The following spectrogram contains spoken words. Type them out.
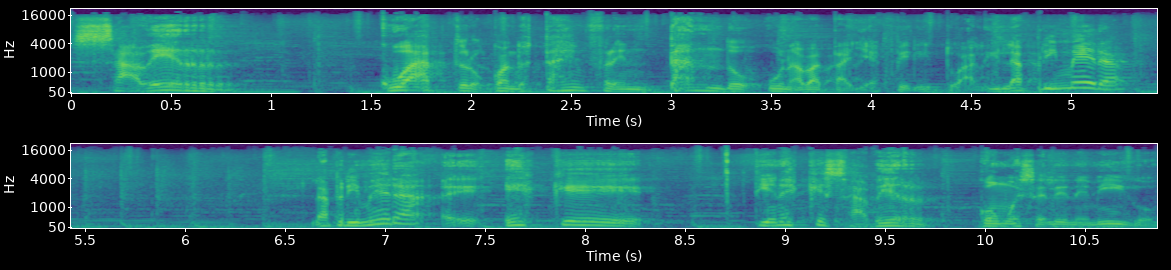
saber cuatro cuando estás enfrentando una batalla espiritual. Y la primera, la primera eh, es que tienes que saber cómo es el enemigo,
